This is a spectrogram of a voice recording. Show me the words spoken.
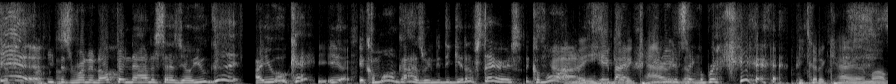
Yeah. He just running up and down the says, Yo, you good? Are you okay? Yeah, come on, guys. We need to get upstairs. Come on. I mean, he Get back. could've You carried need to take them. a break. He could have carried him up,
